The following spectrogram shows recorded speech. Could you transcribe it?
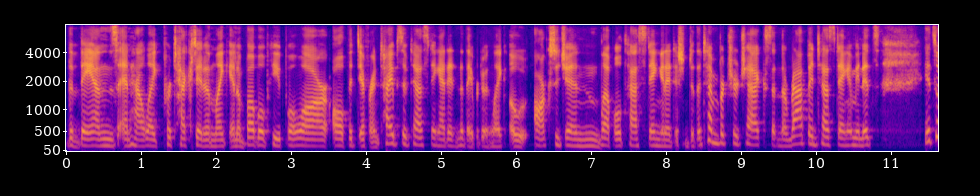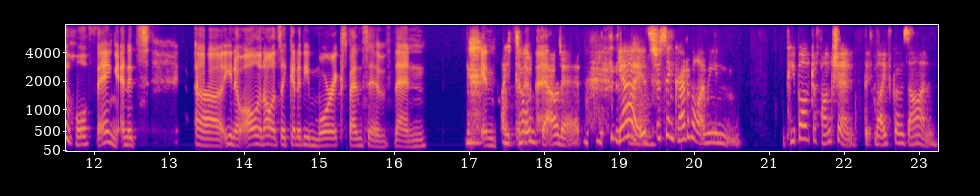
the vans and how like protected and like in a bubble people are, all the different types of testing. I didn't know they were doing like o- oxygen level testing in addition to the temperature checks and the rapid testing. I mean, it's it's a whole thing, and it's uh, you know, all in all, it's like going to be more expensive than in. I don't event. doubt it. Yeah, it's just incredible. I mean, people have to function life goes on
